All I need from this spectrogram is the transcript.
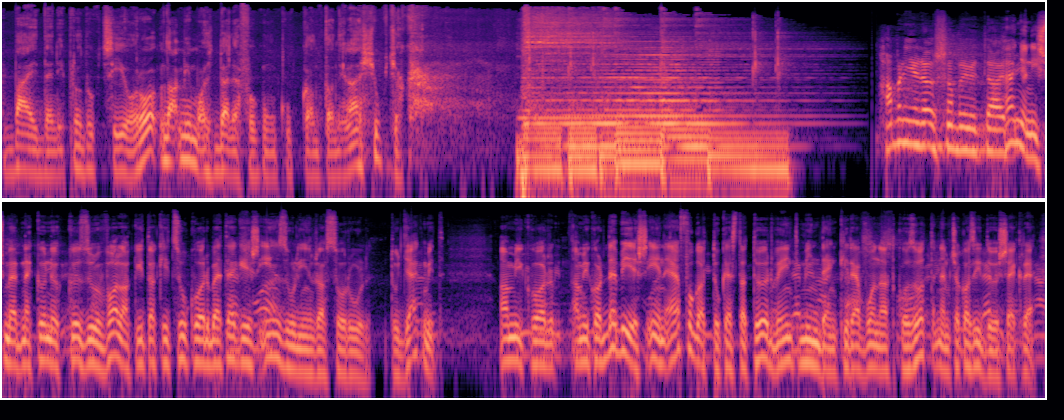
Bideni produkcióról, na mi most bele fogunk kukkantani, lássuk csak. Hányan ismernek önök közül valakit, aki cukorbeteg és inzulinra szorul? Tudják mit? Amikor, amikor Debi és én elfogadtuk ezt a törvényt, mindenkire vonatkozott, nem csak az idősekre.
